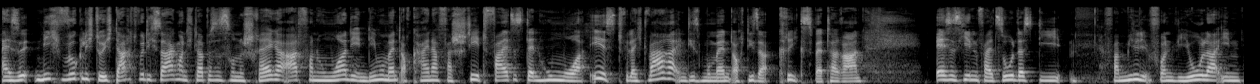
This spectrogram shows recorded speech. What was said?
also nicht wirklich durchdacht, würde ich sagen. Und ich glaube, es ist so eine schräge Art von Humor, die in dem Moment auch keiner versteht. Falls es denn Humor ist, vielleicht war er in diesem Moment auch dieser Kriegsveteran. Es ist jedenfalls so, dass die Familie von Viola ihn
